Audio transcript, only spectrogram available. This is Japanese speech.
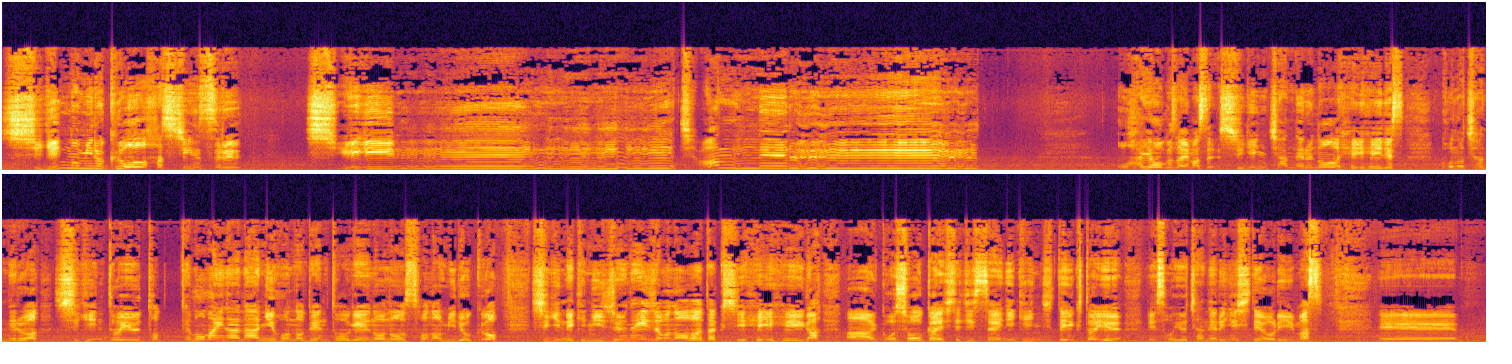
詩吟の魅力を発信する詩吟チャンネル。おはようございます。詩吟チャンネルのヘイヘイです。このチャンネルは詩吟というとってもマイナーな日本の伝統芸能のその魅力を詩吟歴20年以上の私ヘイヘイがあご紹介して実際に吟じていくというえそういうチャンネルにしております。えー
